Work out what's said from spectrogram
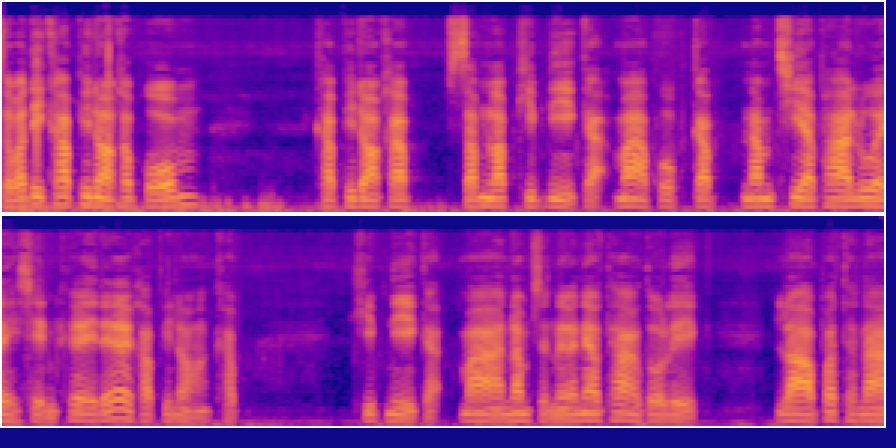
สวัสดีครับพี่น้องครับผมครับพี่น้องครับสำหรับคลิปนี้ก็มาพบกับน้ำเชียร์ผ้าลุยเช่นเคยเด้อครับพี่น้องครับคลิปนี้ก็มานำเสนอแนวทางตัวเลขลาวพัฒนา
